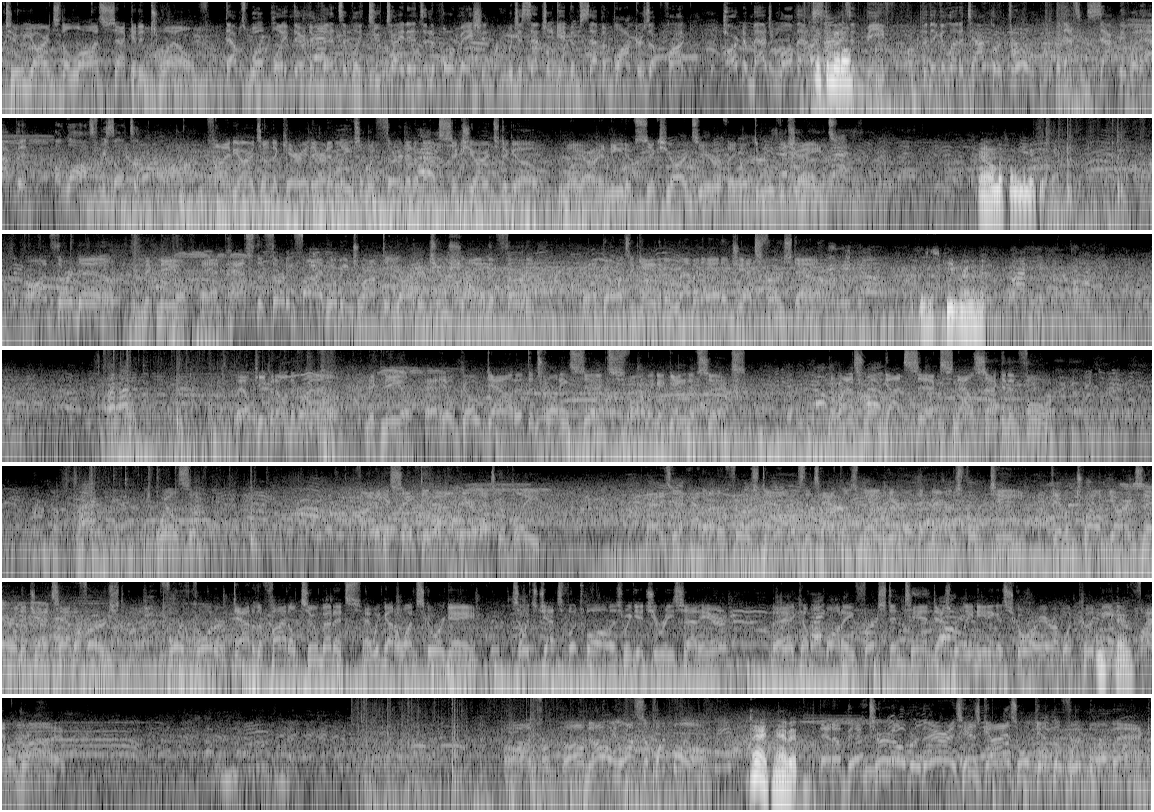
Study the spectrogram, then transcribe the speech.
Two yards the loss, second and 12. That was well played there defensively. Two tight ends in the formation, which essentially gave them seven blockers up front. Hard to imagine with all that size and beef that they could let a tackler through, but that's exactly what happened. A loss resulted. Five yards on the carry there, and it leaves them with third and about six yards to go. They are in need of six yards here if they hope to move the chains. I don't know if I'm going to make it. On third down, McNeil. And past the 35, he'll be dropped a yard or two shy of the 30. It'll go as a gain of 11 and a Jets first down. They just keep running it. They'll keep it on the ground. McNeil, and he'll go down at the 26, following a gain of six. The last run got six, now second and four. Wilson Finding a safety valve here. That's complete. And he's going to have another first down as the tackle's made here at the Bears 14. Give him 12 yards there, and the Jets have a first. Fourth quarter, down to the final two minutes, and we've got a one-score game. So it's Jets football as we get you reset here. They come up on a first and 10, desperately needing a score here on what could be Okay. their final drive. On for, oh no, he lost the football. Dag nabbit. And a big turnover there as his guys will get the football back.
